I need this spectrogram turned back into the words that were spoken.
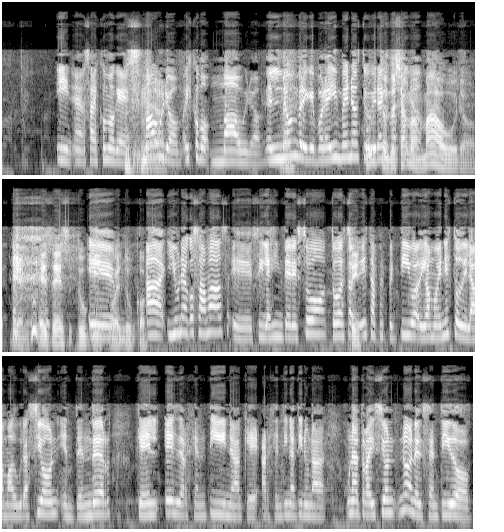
Y, eh, ¿sabes? Como que. Mauro, es como Mauro. El nombre que por ahí menos te hubiera Justo se imaginado. llama Mauro. Bien, ese es Duki Eh, o el Duco. Ah, y una cosa más, eh, si les interesó toda esta, Sí. esta perspectiva, digamos, en esto de la maduración, entender que él es de Argentina, que Argentina tiene una, una tradición, no en el sentido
